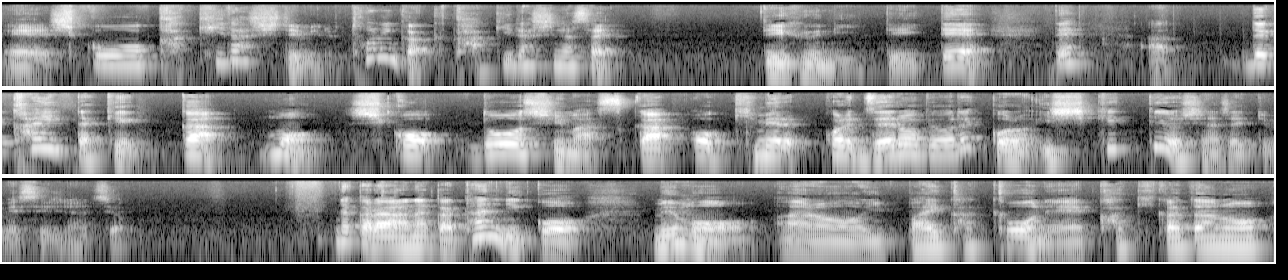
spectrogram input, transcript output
えー、思考を書き出してみる。とにかく書き出しなさいっていうふうに言っていてであで書いた結果もう思考どうしますかを決める。これ0秒でこの意思決定をしなさいっていうメッセージなんですよ。だからなんか単にこうメモあのいっぱい書こうね。書き方の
